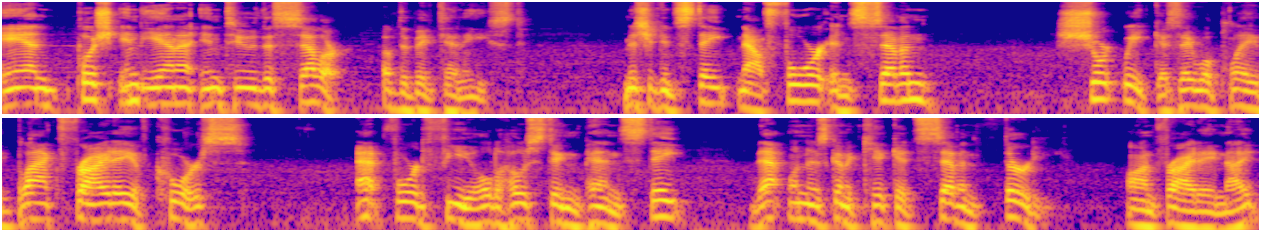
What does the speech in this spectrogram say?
and push Indiana into the cellar of the Big Ten East. Michigan State now 4 and 7. Short week as they will play Black Friday, of course, at Ford Field hosting Penn State. That one is going to kick at 7:30 on Friday night.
